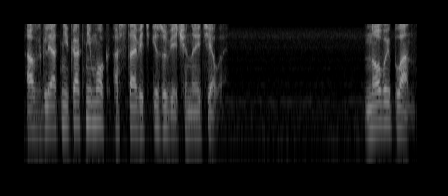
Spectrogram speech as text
а взгляд никак не мог оставить изувеченное тело. Новый план.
